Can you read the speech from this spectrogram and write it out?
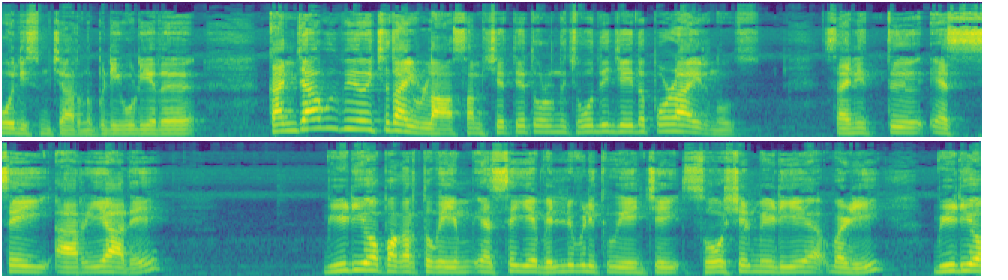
പോലീസും ചേർന്ന് പിടികൂടിയത്. കഞ്ചാവ് ഉപയോഗിച്ചതായുള്ള സംശയത്തെ തുടർന്ന് ചോദ്യം ചെയ്തപ്പോഴായിരുന്നു സനിത്ത് എസ് ഐ അറിയാതെ വീഡിയോ പകർത്തുകയും എസ് ഐയെ വെല്ലുവിളിക്കുകയും ചെയ് സോഷ്യൽ മീഡിയ വഴി വീഡിയോ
